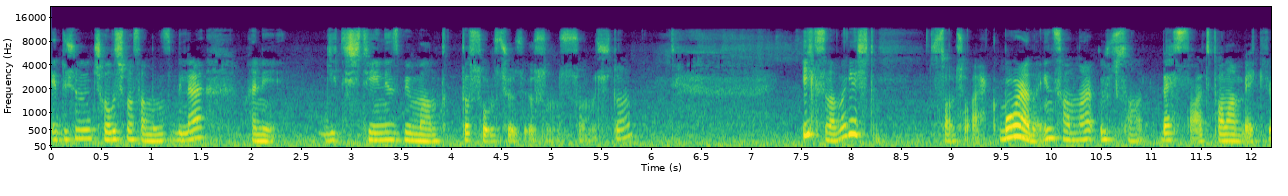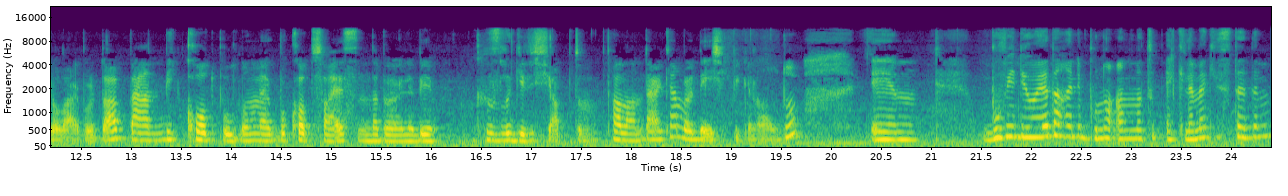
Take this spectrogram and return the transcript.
E düşünün çalışmasanız bile hani yetiştiğiniz bir mantıkta soru çözüyorsunuz sonuçta. İlk sınava geçtim sonuç olarak. Bu arada insanlar 3 saat, 5 saat falan bekliyorlar burada. Ben bir kod buldum ve bu kod sayesinde böyle bir hızlı giriş yaptım falan derken böyle değişik bir gün oldu. Ee, bu videoya da hani bunu anlatıp eklemek istedim.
